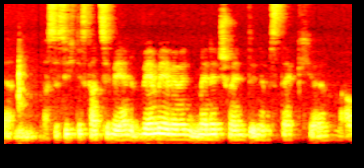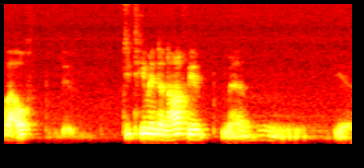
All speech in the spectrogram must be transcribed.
ähm, also sich das ganze Wärmemanagement in einem Stack, ähm, aber auch die Themen danach, wir, ähm, wir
